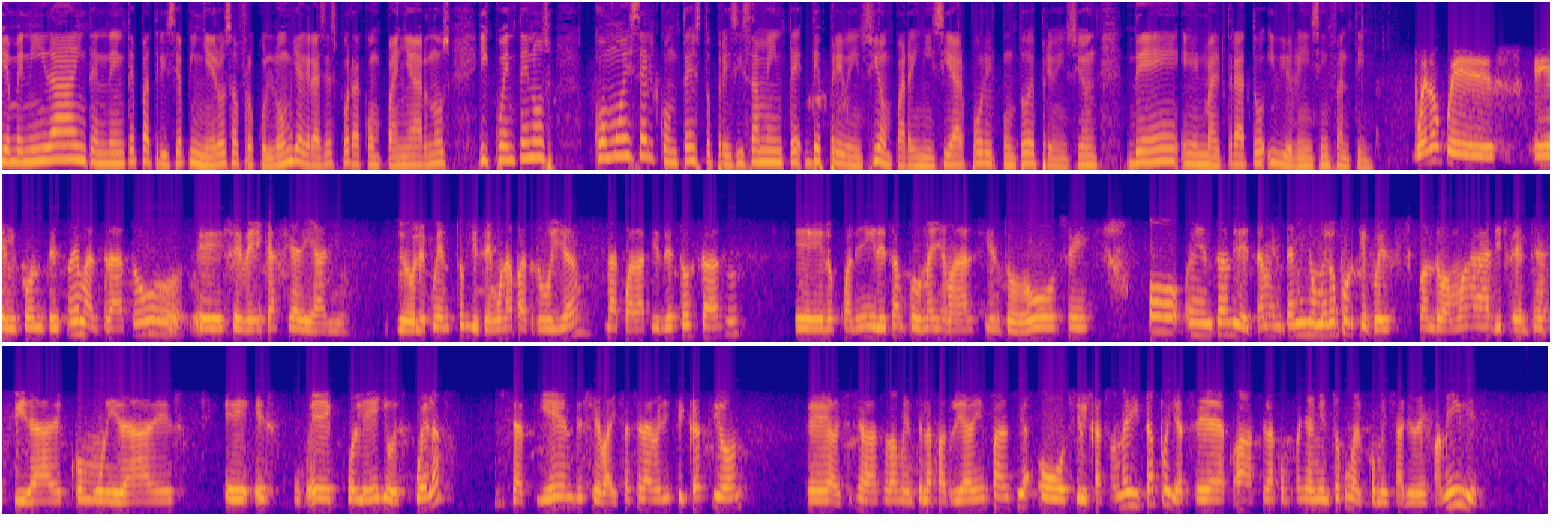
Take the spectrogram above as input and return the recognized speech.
Bienvenida, Intendente Patricia Piñeros, Afrocolombia. Gracias por acompañarnos y cuéntenos cómo es el contexto precisamente de prevención para iniciar por el punto de prevención del de maltrato y violencia infantil. Bueno, pues el contexto de maltrato eh, se ve casi a diario. Yo le cuento que tengo una patrulla, la cual atiende estos casos, eh, los cuales ingresan por una llamada al 112 o entran directamente a mi número porque pues cuando vamos a diferentes actividades, comunidades, eh, es, eh, escuelas, se atiende, se va a hacer la verificación, eh, a veces se da solamente la patrulla de infancia o si el caso medita, pues ya se hace el acompañamiento con el comisario de familia.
